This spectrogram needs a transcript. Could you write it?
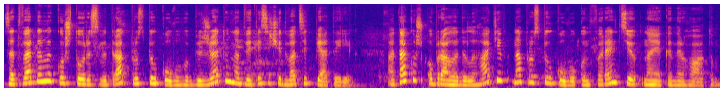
Затвердили кошторис витрат профспілкового бюджету на 2025 рік, а також обрали делегатів на профспілкову конференцію на «Екенергоатом».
